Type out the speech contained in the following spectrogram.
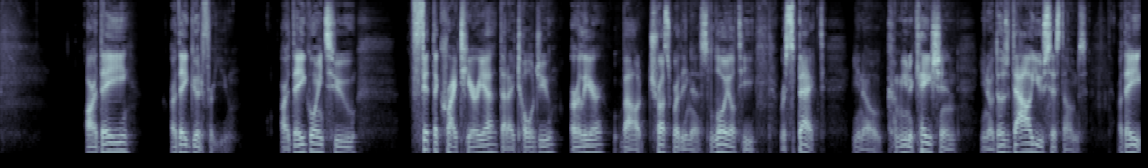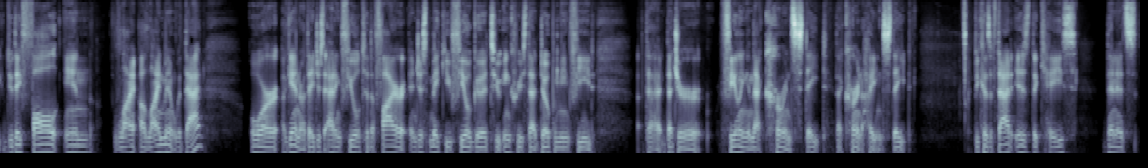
Are they are they good for you? Are they going to fit the criteria that I told you earlier about trustworthiness, loyalty, respect, you know, communication, you know, those value systems? Are they do they fall in line, alignment with that? Or again, are they just adding fuel to the fire and just make you feel good to increase that dopamine feed that that you're feeling in that current state, that current heightened state? Because if that is the case, then it's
